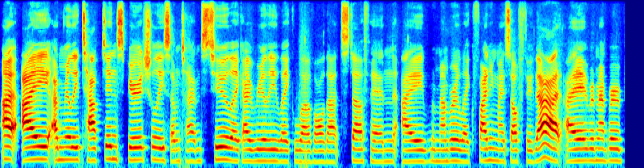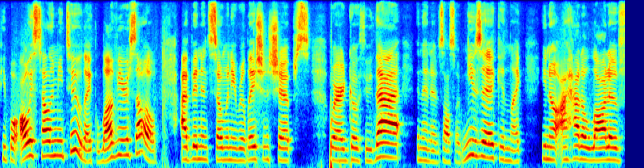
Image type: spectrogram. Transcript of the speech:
I, I I'm really tapped in spiritually sometimes too. Like I really like love all that stuff and I remember like finding myself through that. I remember people always telling me too, like love yourself. I've been in so many relationships where I'd go through that and then it was also music and like, you know, I had a lot of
